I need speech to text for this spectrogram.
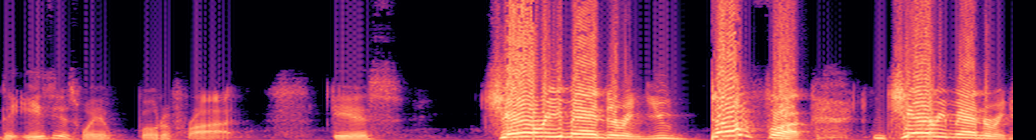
the easiest way of voter fraud is gerrymandering. You dumb fuck gerrymandering.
